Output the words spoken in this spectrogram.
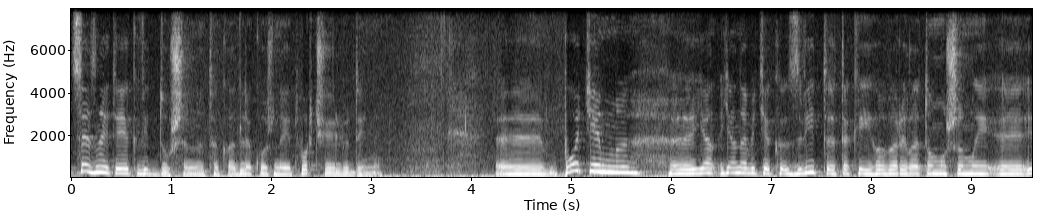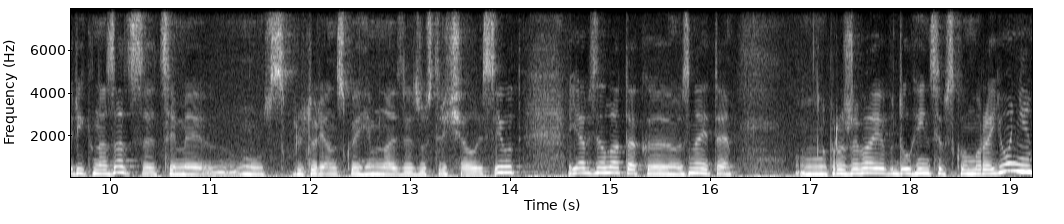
це знаєте, як віддушина така для кожної творчої людини. Е, Потім е, я, я навіть як звіт такий говорила, тому що ми е, рік назад з цими ну, з культурянською гімназією зустрічались. І от я взяла так, знаєте, проживаю в Долгинцівському районі,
